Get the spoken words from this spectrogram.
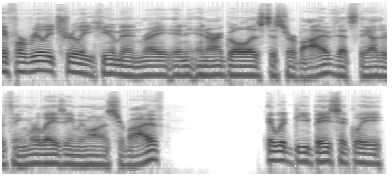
if we're really truly human, right, and, and our goal is to survive, that's the other thing. We're lazy and we want to survive. It would be basically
